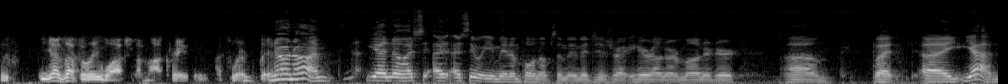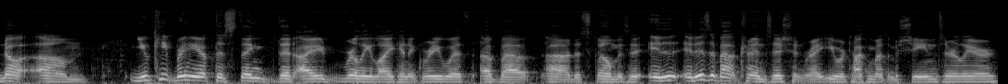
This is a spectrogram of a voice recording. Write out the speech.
you guys have to rewatch it. I'm not crazy. I swear. No, no, I'm. Yeah, no, I see. I, I see what you mean. I'm pulling up some images right here on our monitor, um, but uh, yeah, no. Um, you keep bringing up this thing that I really like and agree with about uh, this film. Is it, it? It is about transition, right? You were talking about the machines earlier,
